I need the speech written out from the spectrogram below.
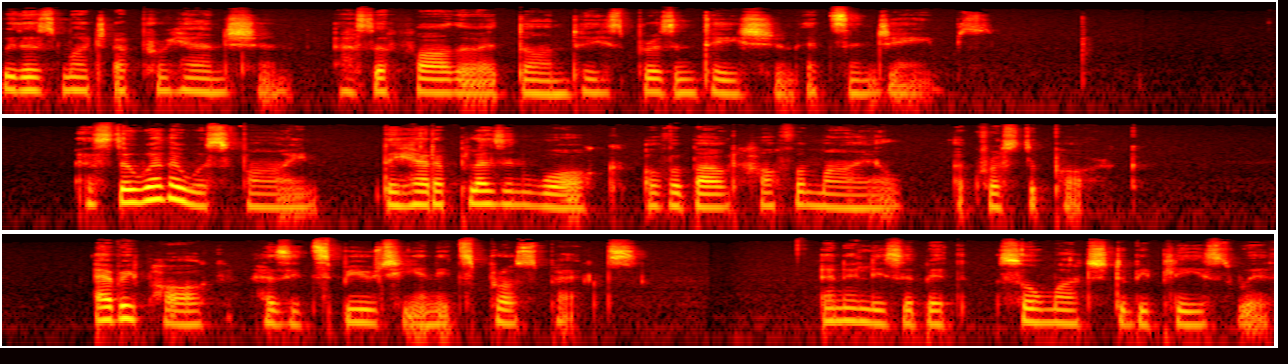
with as much apprehension as her father had done to his presentation at St. James. As the weather was fine, they had a pleasant walk of about half a mile across the park. Every park has its beauty and its prospects, and Elizabeth so much to be pleased with,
